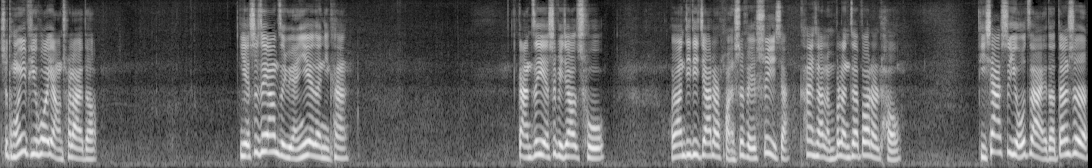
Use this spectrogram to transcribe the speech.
是同一批货养出来的，也是这样子原叶的，你看，杆子也是比较粗。我让弟弟加点缓释肥试一下，看一下能不能再抱点头。底下是有崽的，但是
